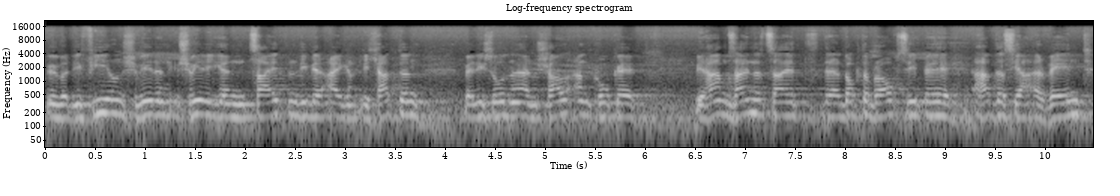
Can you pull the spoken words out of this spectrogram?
über die vielen schwierigen, schwierigen Zeiten, die wir eigentlich hatten, wenn ich so einen Schall angucke, wir haben seinerzeit, der Dr. Brauchsippe hat es ja erwähnt,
